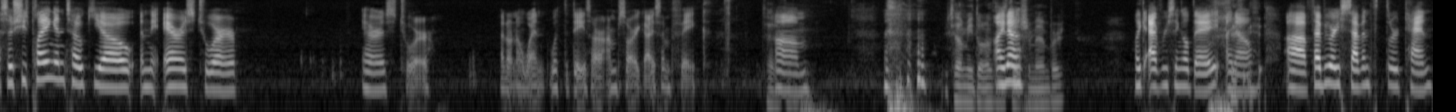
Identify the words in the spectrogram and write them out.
so she's playing in Tokyo in the Eras tour. Eras tour. I don't know when what the days are. I'm sorry, guys. I'm fake. Terrible. Um, You're telling me you don't have I these dates remembered? like every single day. I know. uh, February 7th through 10th,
